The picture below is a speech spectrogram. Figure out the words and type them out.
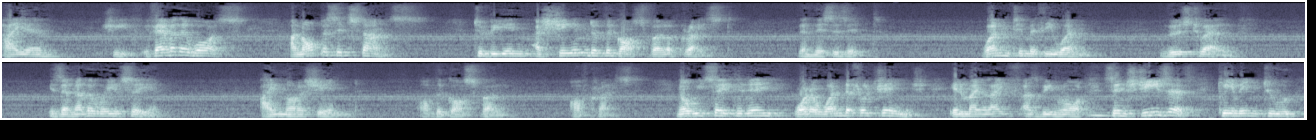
I am chief. If ever there was an opposite stance to being ashamed of the gospel of Christ, then this is it. 1 Timothy 1, verse 12, is another way of saying, I'm not ashamed of the gospel of Christ. No, we say today, what a wonderful change in my life has been wrought since Jesus came into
